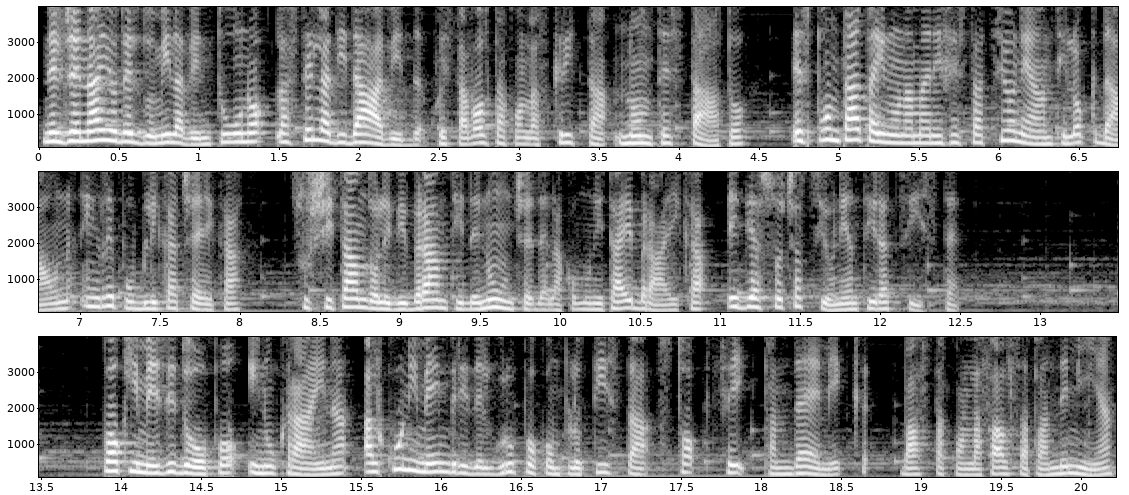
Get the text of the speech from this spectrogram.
Nel gennaio del 2021 la stella di David, questa volta con la scritta non testato, è spuntata in una manifestazione anti-lockdown in Repubblica Ceca, suscitando le vibranti denunce della comunità ebraica e di associazioni antirazziste. Pochi mesi dopo, in Ucraina, alcuni membri del gruppo complottista Stop Fake Pandemic, basta con la falsa pandemia,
